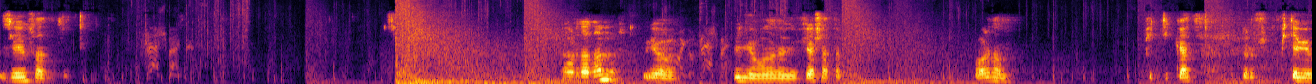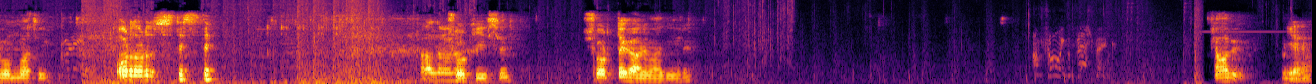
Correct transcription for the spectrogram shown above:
Zeus attı. Orada adam var. Yo. Bilmiyorum ona da değil. Flash attım. Orada mı? Pit dikkat. Dur pite bir bomba atayım. Orada orada siste siste. Aldım onu. Çok iyisin. Short'ta galiba diğeri. Abi Ya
